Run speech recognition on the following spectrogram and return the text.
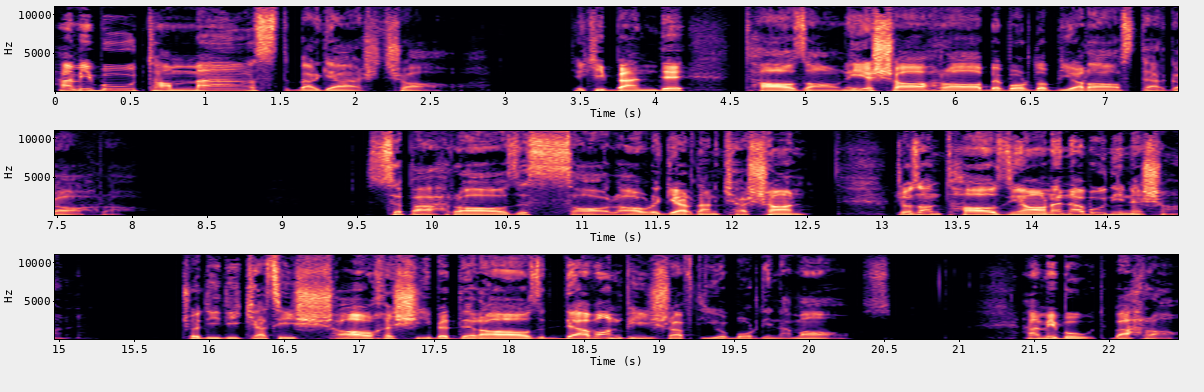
همی بود تا مست برگشت شاه. یکی بنده تازانه شاه را ببرد و بیاراست درگاه را. سپه راز سالار گردن کشان جز آن تازیانه نبودی نشان. چو دیدی کسی شاخ شیب دراز دوان پیش رفتی و بردی نماز. همی بود بهرام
